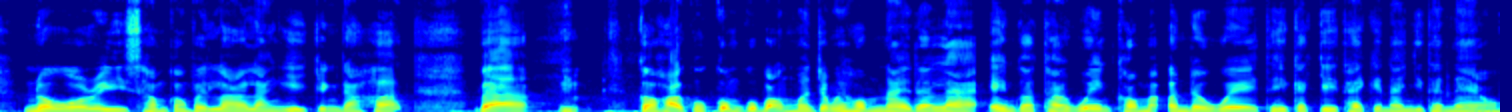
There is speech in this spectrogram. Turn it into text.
no worries không cần phải lo lắng gì chuyện đó hết và câu hỏi cuối cùng của bọn mình trong ngày hôm nay đó là em có thói quen không mặc underwear thì các chị thấy cái này như thế nào?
